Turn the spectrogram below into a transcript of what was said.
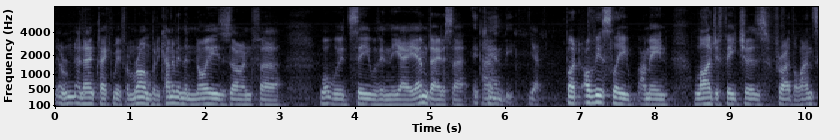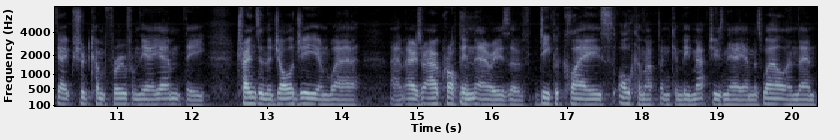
And then correct me if I'm wrong, but kind of in the noise zone for what we would see within the AEM data set. It can um, be. Yeah. But obviously, I mean, larger features throughout the landscape should come through from the AEM, The trends in the geology and where um, areas of outcropping, areas of deeper clays, all come up and can be mapped using the AEM as well. And then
